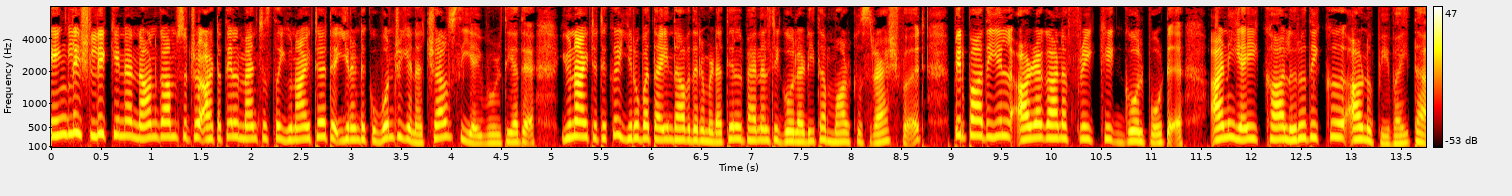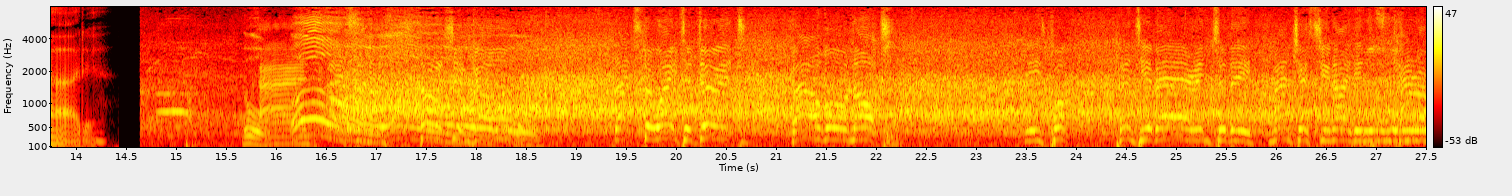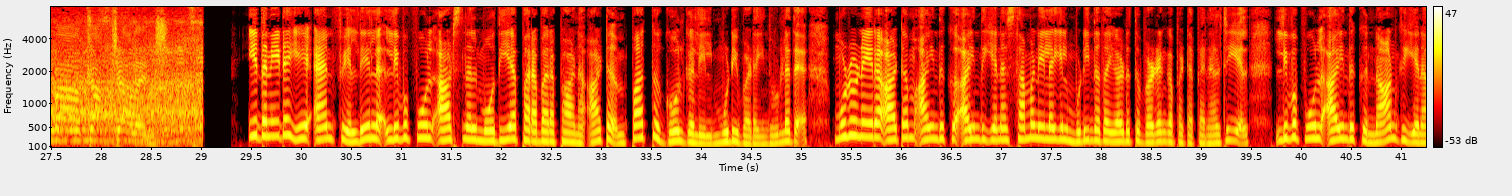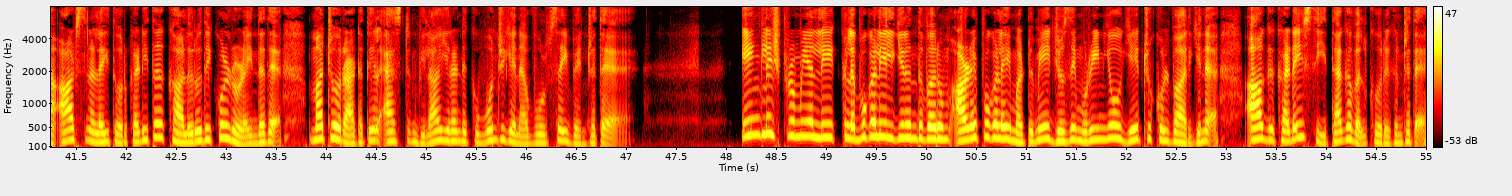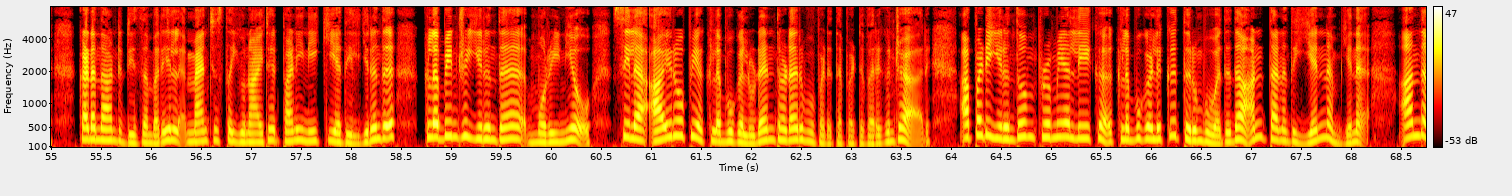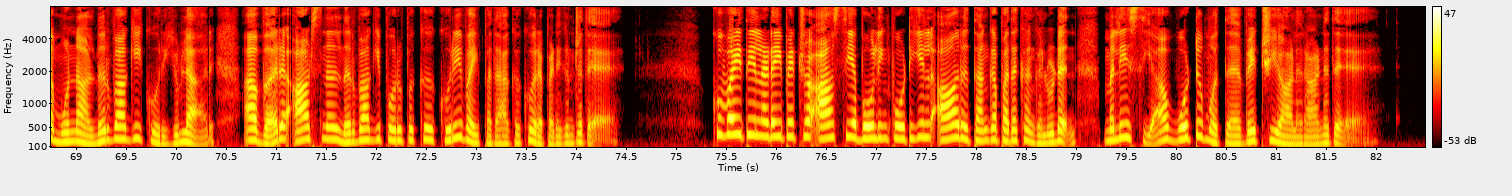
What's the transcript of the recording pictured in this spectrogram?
English league கிண்ண நான்காம் சுற்று ஆட்டத்தில் மான்செஸ்டர் யுனைடெட் இரண்டுக்கு ஒன்று என செல்சியை வீழ்த்தியது யுனைடெட்டுக்கு இருபத்தைந்தாவது நிமிடத்தில் பெனல்டி கோல் அடித்த மார்க்கஸ் ராஷ்வர்ட் பிற்பாதையில் அழகான ஃப்ரீ கிக் கோல் போட்டு அணியை காலிறுதிக்கு அனுப்பி வைத்தார் Oh. And it's an astonishing goal. That's the way to do it, valve or not. He's put plenty of air into the Manchester United Carabao Cup challenge. இதனிடையே ஆன்ஃபீல்டில் Liverpool Arsenal மோதிய பரபரப்பான ஆட்டம் பத்து கோல்களில் முடிவடைந்துள்ளது. முழுநேர ஆட்டம் ஐந்துக்கு ஐந்து என சமநிலையில் முடிந்ததை அடுத்து வழங்கப்பட்ட பெனல்டியில் லிவர்பூல் ஐந்துக்கு நான்கு என ஆர்ஸ்னலை தோற்கடித்து காலிறுதிக்குள் நுழைந்தது. மற்றொரு ஆட்டத்தில் ஆஸ்டன் விலா இரண்டுக்கு ஒன்று என வூல்ஸை வென்றது. இங்கிலீஷ் பிரீமியர் லீக் கிளப்புகளில் இருந்து வரும் அழைப்புகளை மட்டுமே ஜொசி முரினியோ ஏற்றுக்கொள்வார் என ஆகு கடைசி தகவல் கூறுகின்றது. கடந்த ஆண்டு டிசம்பரில் மான்செஸ்டர் யுனைடெட் பணி நீக்கியதில் இருந்து கிளப்பின்றி இருந்த மொரினியோ சில ஐரோப்பிய கிளப்புகளுடன் தொடர்புபடுத்தப்பட்டு வருகின்றார். அப்படியிருந்தும் பிரீமியர் லீக் கிளப்புகளுக்கு திரும்புவதுதான் தனது எண்ணம் என அந்த முன்னாள் நிர்வாகி கூறியுள்ளார். அவர் ஆர்ஸ்னல் நிர்வாகி பொறுப்புக்கு குறிவைப்பதாக கூறப்படுகின்றது. குவைத்தில் நடைபெற்ற ஆசிய போலிங் போட்டியில் ஆறு தங்கப் பதக்கங்களுடன் மலேசியா ஒட்டுமொத்த வெற்றியாளரானது.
